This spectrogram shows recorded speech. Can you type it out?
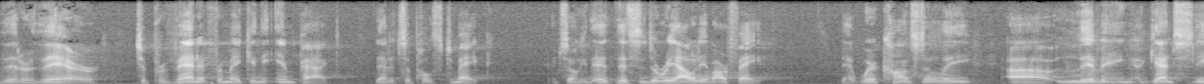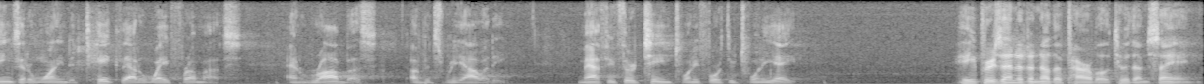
that are there to prevent it from making the impact that it's supposed to make. And so, this is the reality of our faith that we're constantly uh, living against things that are wanting to take that away from us and rob us of its reality. Matthew 13, 24 through 28. He presented another parable to them, saying,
